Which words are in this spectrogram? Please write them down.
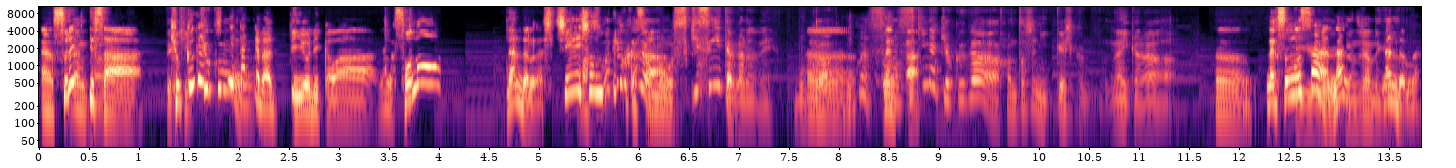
あそれってさ、曲が結局もう好きだからっていうよりかは、なん。かその、なん。だろうな、シチュエーションっていうかさその曲がもう、好きすぎたからね僕は、うん。僕はその好きな曲が半年に1回しかないからうん。なん。かそのさ、なん。だけどなん。だろうな。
